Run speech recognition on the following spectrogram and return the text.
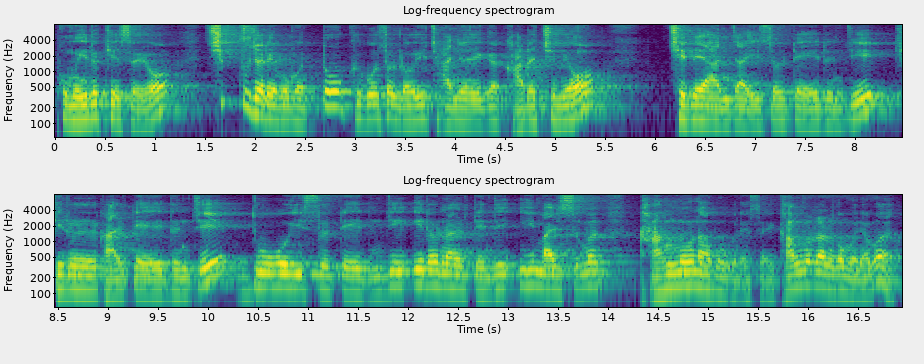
보면 이렇게 있어요. 19절에 보면 또 그것을 너희 자녀에게 가르치며 집에 앉아 있을 때이든지 길을 갈 때이든지 누워 있을 때이든지 일어날 때든지 이 말씀을 강론하고 그랬어요. 강론하는 건 뭐냐면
